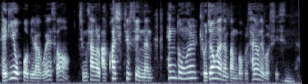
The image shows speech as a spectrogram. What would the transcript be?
대기요법이라고 해서 증상을 악화시킬 수 있는 행동을 교정하는 방법을 사용해 볼 수 있습니다. 음.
